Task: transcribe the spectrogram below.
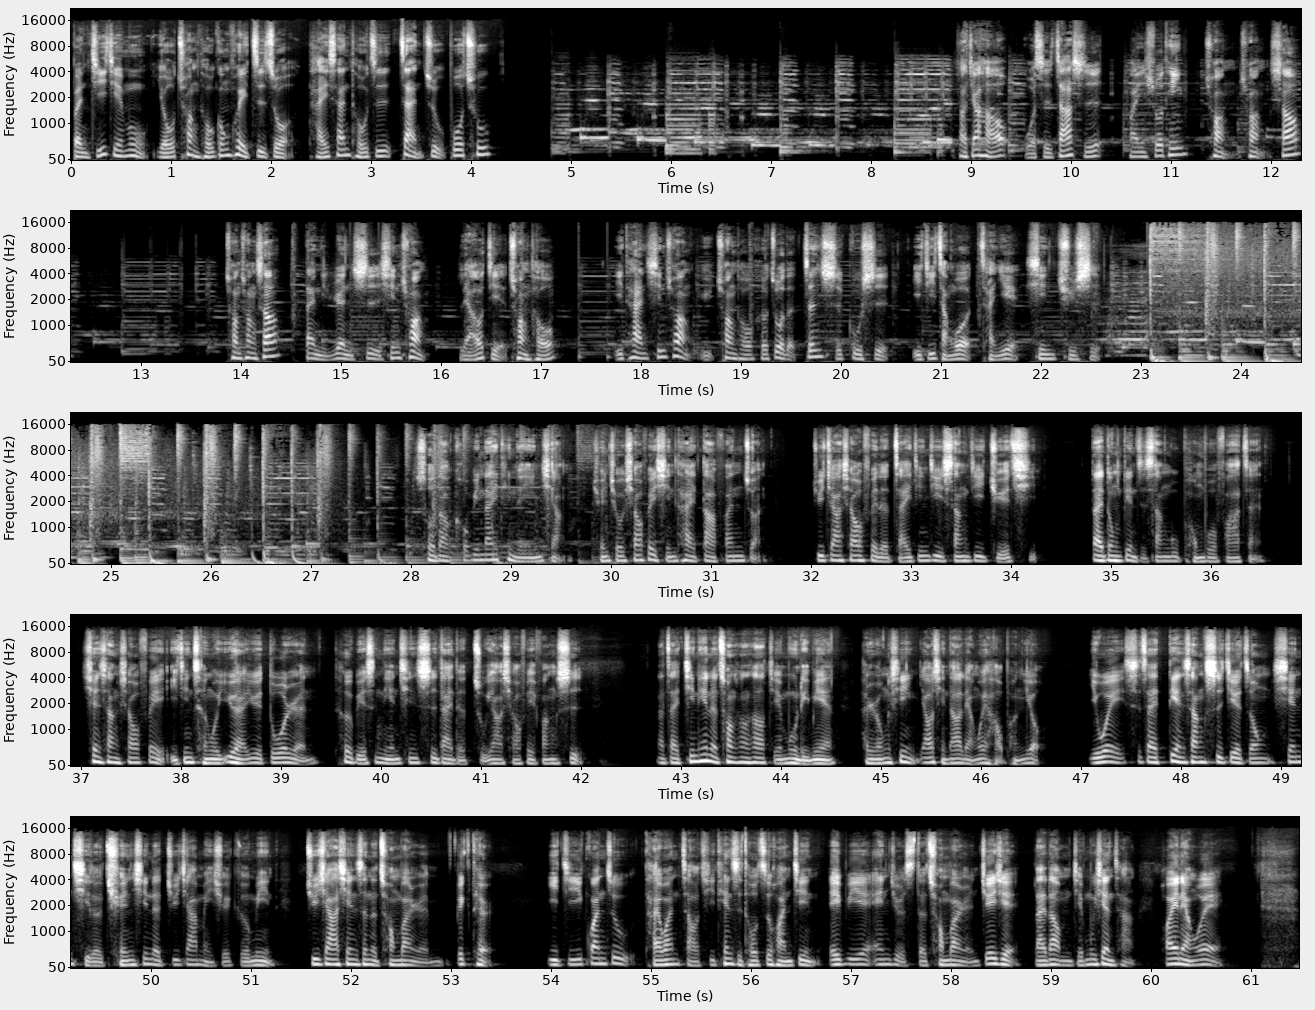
本集节目由创投公会制作，台山投资赞助播出。大家好，我是扎实，欢迎收听创创烧。创创烧带你认识新创，了解创投，一探新创与创投合作的真实故事，以及掌握产业新趋势。受到 COVID-19 的影响，全球消费形态大翻转，居家消费的宅经济商机崛起，带动电子商务蓬勃发展。线上消费已经成为越来越多人，特别是年轻世代的主要消费方式。那在今天的创创烧节目里面，很荣幸邀请到两位好朋友，一位是在电商世界中掀起了全新的居家美学革命，居家先生的创办人 Victor。以及关注台湾早期天使投资环境 ABA Angels 的创办人 JJ 来到我们节目现场，欢迎两位。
